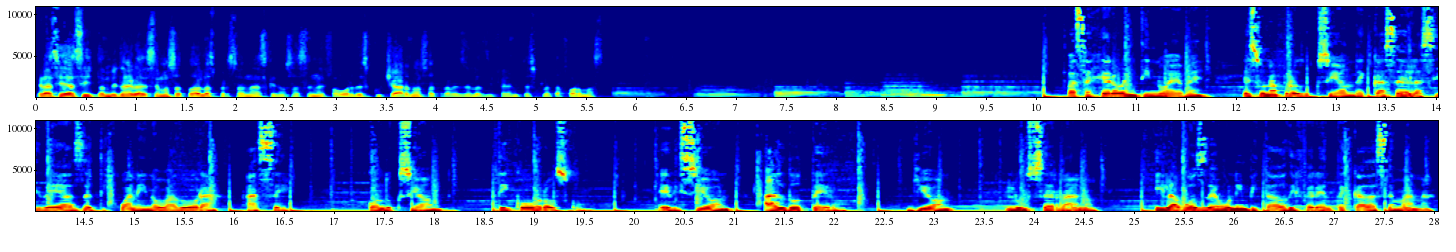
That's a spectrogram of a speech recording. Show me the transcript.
Gracias y también agradecemos a todas las personas que nos hacen el favor de escucharnos a través de las diferentes plataformas. Pasajero 29 es una producción de Casa de las Ideas de Tijuana Innovadora AC. Conducción Tico Orozco. Edición Aldo Otero. Guión Luz Serrano. Y la voz de un invitado diferente cada semana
